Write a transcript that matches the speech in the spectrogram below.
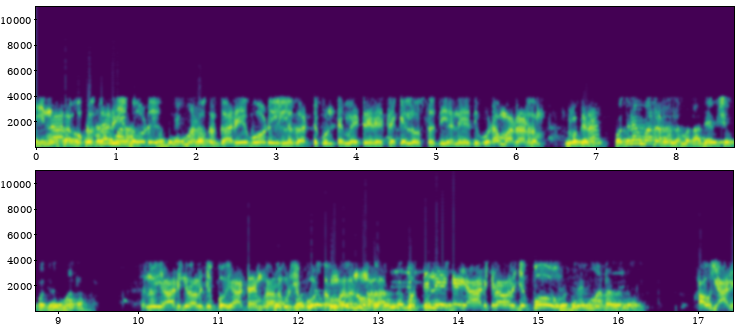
నేను అప్పుడే ఒక పొద్దునే గరీబోడు. పొద్దునే. ఒక గరీబోడు ఇల్లు కట్టుకుంటే మెటీరియల్ ఎట్లకెళ్ళి వస్తుంది అనేది కూడా మాట్లాడదాం. ఓకేనా? పొద్దునకి మాట్లాడాలి అన్నమాట అదే విషయం పొద్దునకి మాట్లాడాలి నువ్వు యాడికి రావాలో చెప్పు. యా టైంకి రావాలో కూడా చెప్పు. పొద్దునే- వస్తాం. మళ్ళీ నువ్వు మళ్ళీ పొద్దునే. పొద్దున్నేకే యాడికి రావాలో చెప్పు. పొద్దునకి మాట్లాడాలి అవు యాడి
